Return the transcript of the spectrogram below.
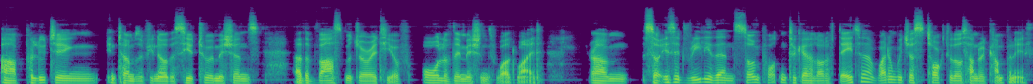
are polluting in terms of you know the CO2 emissions, uh, the vast majority of all of the emissions worldwide. Um, so is it really then so important to get a lot of data? Why don't we just talk to those hundred companies?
